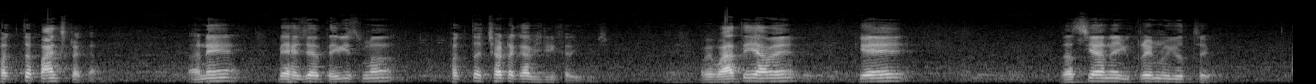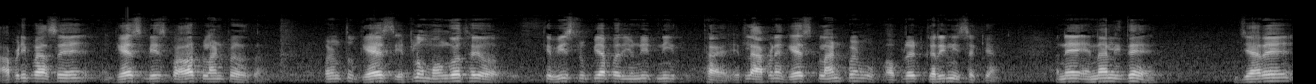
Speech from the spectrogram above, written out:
ફક્ત પાંચ ટકા અને બે હજાર ત્રેવીસમાં ફક્ત છ ટકા વીજળી ખરીદી છે હવે વાત એ આવે કે રશિયા અને યુક્રેનનું યુદ્ધ થયું. આપણી પાસે ગેસ બેઝ પાવર પ્લાન્ટ પર હતા. પરંતુ ગેસ એટલો મોંઘો થયો કે વીસ રૂપિયા પર યુનિટની થાય. એટલે આપણે ગેસ પ્લાન્ટ પણ ઓપરેટ કરી નહીં શક્યા. અને એના લીધે જ્યારે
